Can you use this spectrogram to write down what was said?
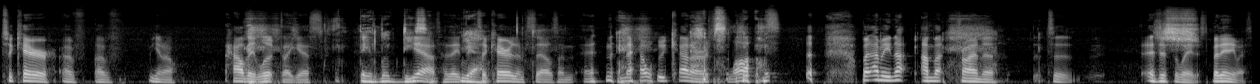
took care of of you know how they looked. I guess. They look Yeah, decent. they, they took care of themselves, and, and now we kind of are but I mean, not, I'm not trying to to. It's just the way it is. But anyways,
